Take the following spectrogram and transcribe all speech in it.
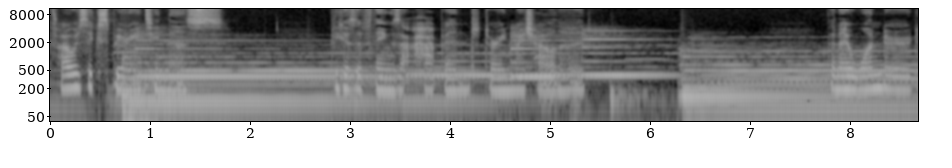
If I was experiencing this because of things that happened during my childhood, then I wondered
